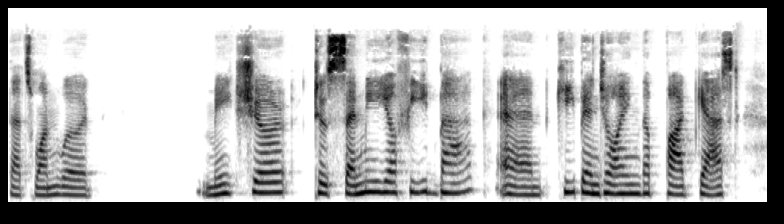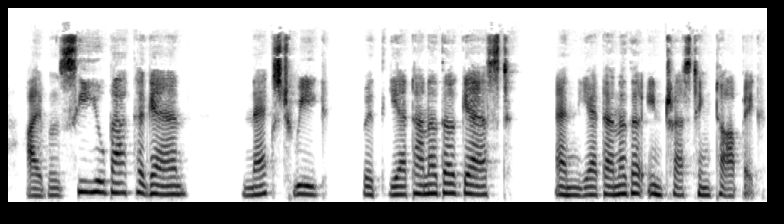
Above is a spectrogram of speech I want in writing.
That's one word. Make sure to send me your feedback and keep enjoying the podcast. I will see you back again next week with yet another guest and yet another interesting topic.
